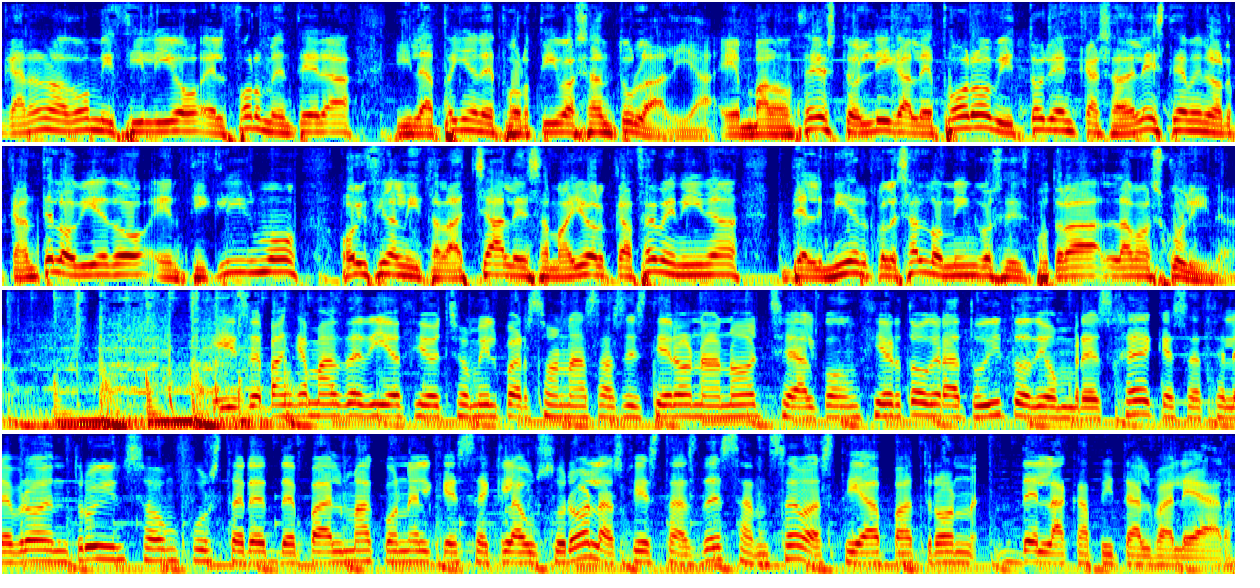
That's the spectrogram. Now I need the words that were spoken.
ganaron a domicilio el Formentera y la Peña Deportiva Santulalia. En baloncesto, en Liga Leporo, victoria en Casa del Este menor ante el Oviedo. En ciclismo, hoy finaliza la Chales a Mallorca femenina del miércoles al domingo se disputará la masculina. Y sepan que más de 18.000 personas asistieron anoche al concierto gratuito de Hombres G que se celebró en Truinson, Fusteret de Palma, con el que se clausuró las fiestas de San Sebastián, patrón de la capital balear.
